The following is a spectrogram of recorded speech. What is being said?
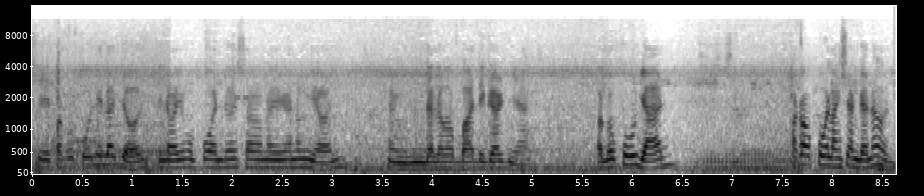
Tapos eh, pag upo nila doon, kinuha yung upuan doon sa may anong yon, ng dalawa bodyguard niya. Pag upo dyan, nakaupo lang siyang ganon.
